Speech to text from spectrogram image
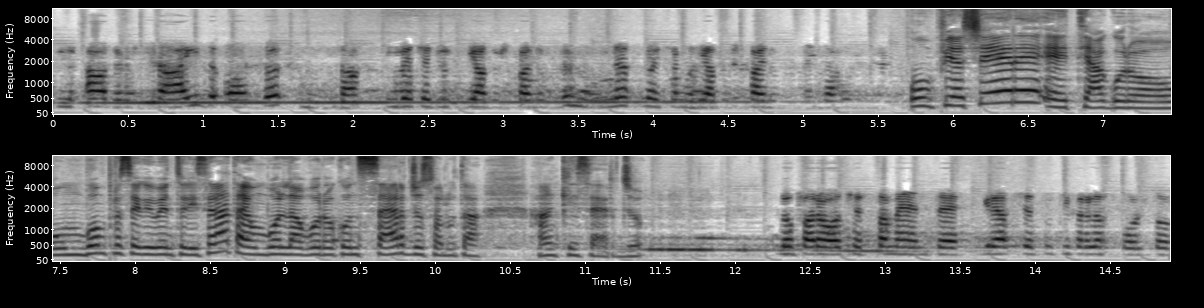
The Other Side of Musa, invece di The Other Side of the Moon, noi siamo The Other Side of Musa. Un piacere e ti auguro un buon proseguimento di serata e un buon lavoro con Sergio, saluta anche Sergio. Lo farò certamente, grazie a tutti per l'ascolto.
